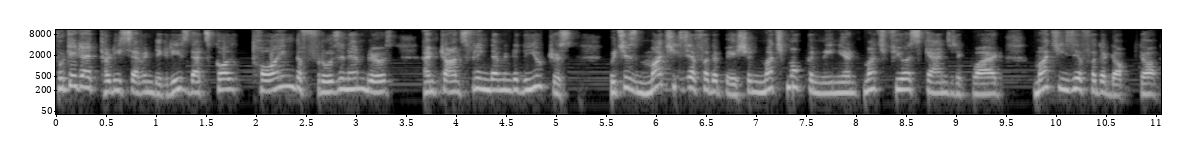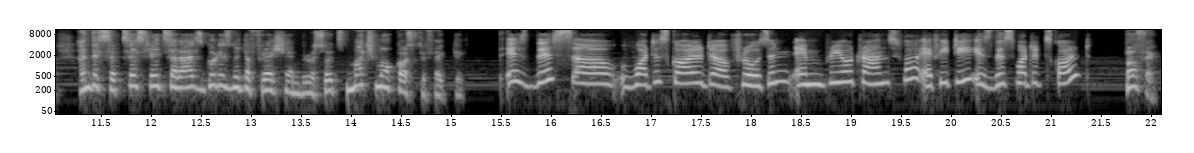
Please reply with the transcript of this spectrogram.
put it at 37 degrees. That's called thawing the frozen embryos and transferring them into the uterus, which is much easier for the patient, much more convenient, much fewer scans required, much easier for the doctor. And the success rates are as good as with a fresh embryo. So it's much more cost effective. Is this uh, what is called uh, frozen embryo transfer, FET? Is this what it's called? Perfect.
